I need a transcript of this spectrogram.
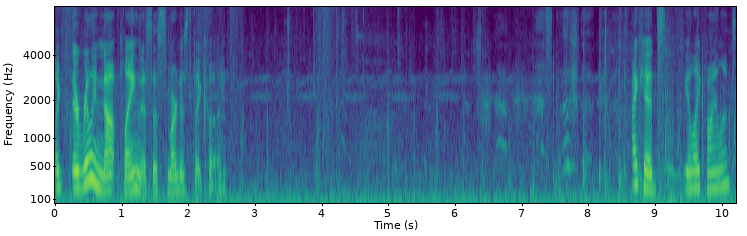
Like, they're really not playing this as smart as they could. Hi, kids. Do you like violence?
